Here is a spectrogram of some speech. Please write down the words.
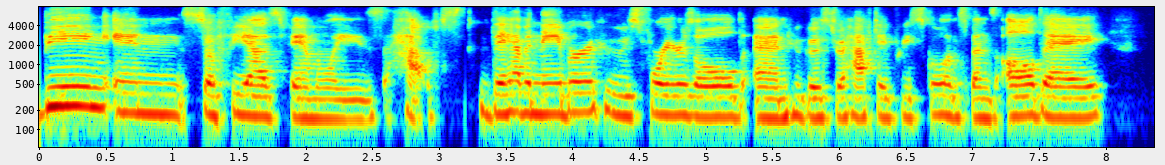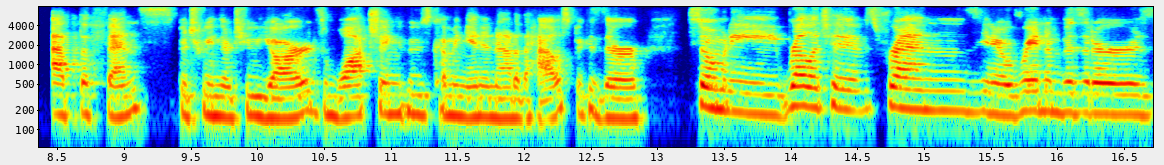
being in sofia's family's house. They have a neighbor who's four years old and who goes to a half day preschool and spends all day at the fence between their two yards watching who's coming in and out of the house because there are so many relatives friends you know random visitors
